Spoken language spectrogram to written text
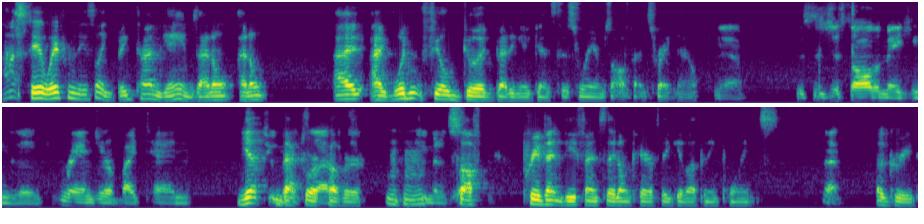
I want to stay away from these like big time games. I don't. I don't. I I wouldn't feel good betting against this Rams offense right now. Yeah. This is just all the makings of Rams are up by 10. Yep, Two backdoor left. cover. Mhm. Two minutes Soft prevent defense. They don't care if they give up any points. Yeah. Agreed.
